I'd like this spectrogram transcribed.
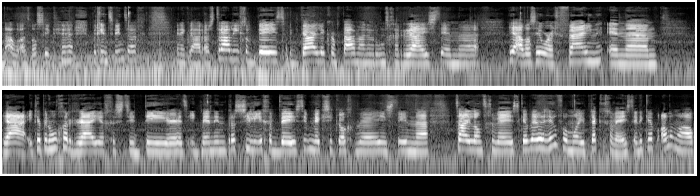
nou, wat was ik? Begin 20 ben ik naar Australië geweest. Heb ik daar lekker een paar maanden rondgereisd. En ja, het was heel erg fijn. En ehm, ja, ik heb in Hongarije gestudeerd. Ik ben in Brazilië geweest, in Mexico geweest, in uh, Thailand geweest. Ik heb heel veel mooie plekken geweest. En ik heb allemaal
